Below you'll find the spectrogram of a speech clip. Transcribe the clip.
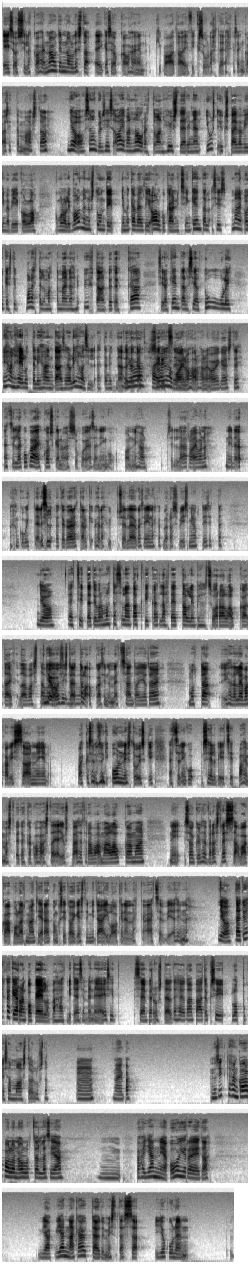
ei se ole sille kauhean nautinnollista, eikä se ole kauhean kivaa tai fiksua lähteä ehkä sen kanssa sitten maastoon. Joo, se on kyllä siis aivan naurettavan hysteerinen. Just yksi päivä viime viikolla, kun mulla oli valmennustunti ja me käveltiin alkukäynnit siinä kentällä. Siis mä en oikeasti valehtelematta, mä en nähnyt yhtään ötökkää siinä kentällä. Siellä tuuli, niin hän heilutteli häntään. Se oli ihan sille, että nyt nämä ötökät Joo, häiritsee. se on ihan vainoharhainen oikeasti. Että sillä kukaan ei koskenut edes suhua ja se niinku on ihan sillä raivona niille kuvitteellisille ötököille tälläkin yhdelle hyttyselle, joka siinä ehkä pörräsi viisi minuuttia sitten. Joo, että sitten täytyy varmaan ottaa sellainen taktiikka, että lähtee tallin pihasta suoraan laukkaa tai jotain vastaavaa. Joo, siis täyttä laukkaa sinne metsään tai jotain. Mutta ihan tälleen vakavissaan, niin vaikka se nyt onnistuisikin, että sä niinku selviit siitä pahimmasta ötökkäkohdasta ja just pääset ravaamaan ja laukkaamaan, niin se on kyllä sen verran stressaavaa kaapolle, että mä en tiedä, että onko siitä oikeasti mitään iloa kenellekään, että se vie sinne. Joo, täytyy ehkä kerran kokeilla vähän, että miten se menee ja sitten sen perusteella tehdä jotain päätöksiä loppukesän maastoilusta. Mm, näinpä. No sittenhän Kaapolla on ollut tällaisia mm, vähän jänniä oireita ja jännää käyttäytymistä tässä jokunen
